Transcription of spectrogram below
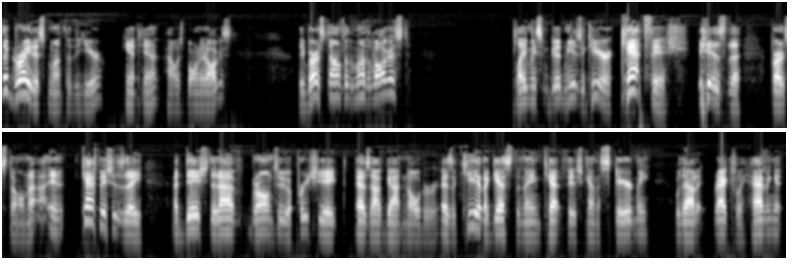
the greatest month of the year, hint, hint, I was born in August. The birthstone for the month of August, play me some good music here. Catfish is the birthstone. And catfish is a, a dish that I've grown to appreciate as I've gotten older. As a kid, I guess the name catfish kind of scared me without actually having it.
